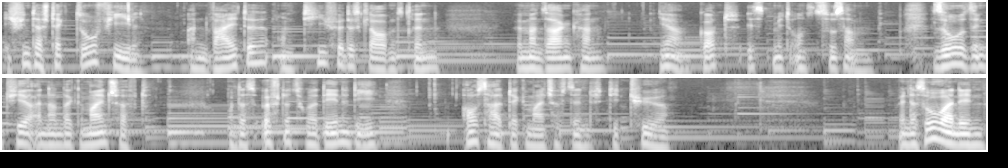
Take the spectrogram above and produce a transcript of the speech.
Ich finde, da steckt so viel an Weite und Tiefe des Glaubens drin, wenn man sagen kann, ja, Gott ist mit uns zusammen. So sind wir einander Gemeinschaft. Und das öffnet sogar denen, die außerhalb der Gemeinschaft sind, die Tür. Wenn das so bei den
